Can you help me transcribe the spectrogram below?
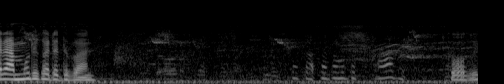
আর আম্মুরি করে দেবান? কাঁচা টমেটো খাবে? কবে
